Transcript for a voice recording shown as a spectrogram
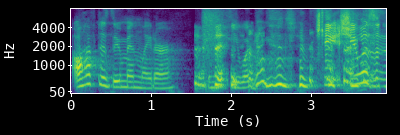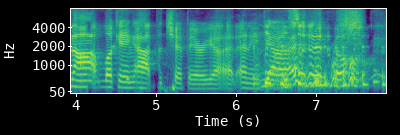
I'll have to zoom in later and see what kind of chips. She she was not looking at the chip area at any point. Yeah, I know.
